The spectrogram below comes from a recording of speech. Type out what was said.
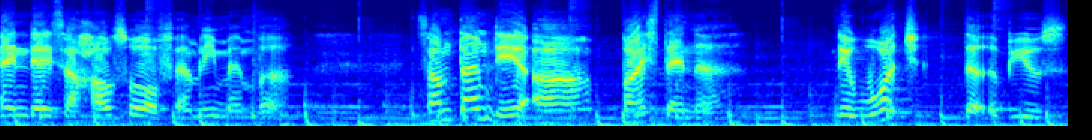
and there is a household or family member, sometimes they are bystander. They watch the abuse,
